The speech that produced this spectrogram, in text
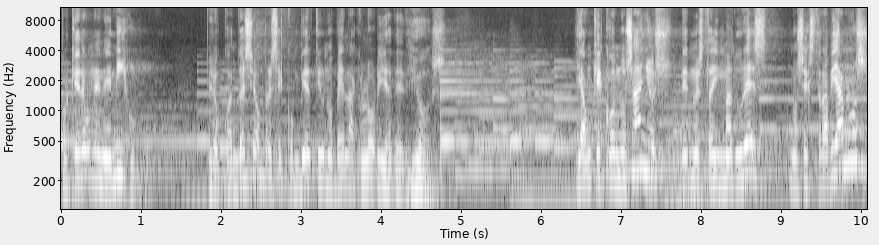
Porque era un enemigo. Pero cuando ese hombre se convierte, uno ve la gloria de Dios. Y aunque con los años de nuestra inmadurez nos extraviamos,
